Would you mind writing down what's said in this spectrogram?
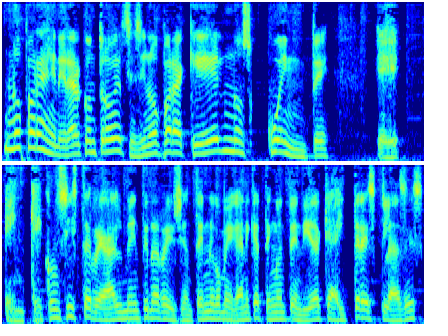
no para generar controversia, sino para que él nos cuente eh, en qué consiste realmente una revisión técnico-mecánica. Tengo entendida que hay tres clases.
